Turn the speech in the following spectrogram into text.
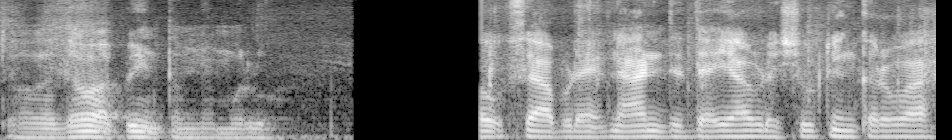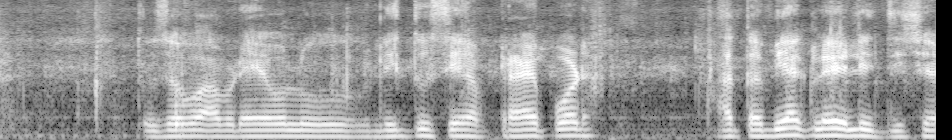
તો હવે દવા પીને તમને મળું. છે આપણે નાની દાદા આપણે શૂટિંગ કરવા. તો જો આપણે ઓલું લીધું છે ટ્રાયપોડ આ તો બેગ લઈ લીધી છે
